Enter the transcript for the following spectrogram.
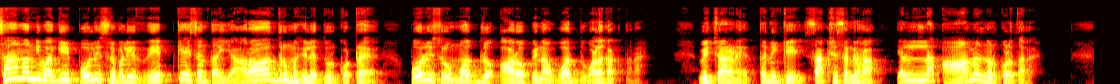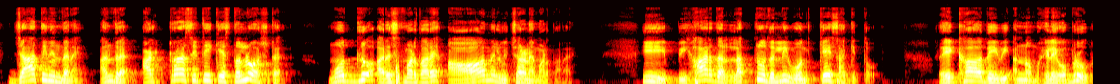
ಸಾಮಾನ್ಯವಾಗಿ ಪೊಲೀಸರ ಬಳಿ ರೇಪ್ ಕೇಸ್ ಅಂತ ಯಾರಾದರೂ ಮಹಿಳೆ ದೂರು ಕೊಟ್ಟರೆ ಪೊಲೀಸರು ಮೊದಲು ಆರೋಪಿನ ಒದ್ದು ಒಳಗಾಗ್ತಾರೆ. ವಿಚಾರಣೆ, ತನಿಖೆ, ಸಾಕ್ಷಿ ಸಂಗ್ರಹ ಎಲ್ಲ ಆಮೇಲೆ ನೋಡ್ಕೊಳ್ತಾರೆ. ಜಾತಿನಿಂದನೆ ಅಂದರೆ ಅಟ್ರಾಸಿಟಿ ಕೇಸ್ನಲ್ಲೂ ಅಷ್ಟೇ. ಮೊದಲು ಅರೆಸ್ಟ್ ಮಾಡ್ತಾರೆ, ಆಮೇಲೆ ವಿಚಾರಣೆ ಮಾಡ್ತಾರೆ. ಈ ಬಿಹಾರದ ಲಕ್ನೋದಲ್ಲಿ ಒಂದು ಕೇಸ್ ಆಗಿತ್ತು. ರೇಖಾದೇವಿ ಅನ್ನೋ ಮಹಿಳೆಯೊಬ್ಬರು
